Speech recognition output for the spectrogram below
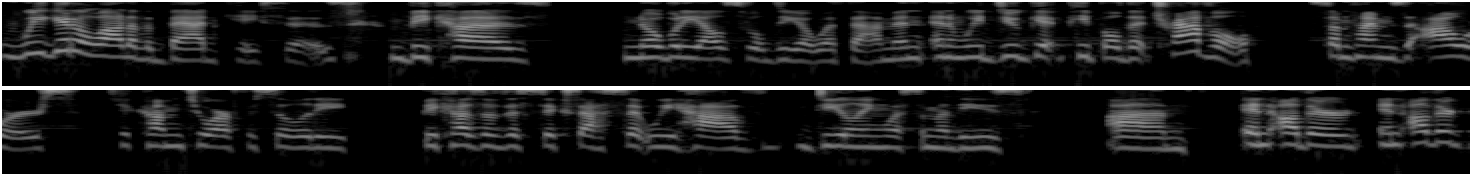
we get a lot of the bad cases because nobody else will deal with them. And, and we do get people that travel sometimes hours to come to our facility because of the success that we have dealing with some of these, um, in other, in other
